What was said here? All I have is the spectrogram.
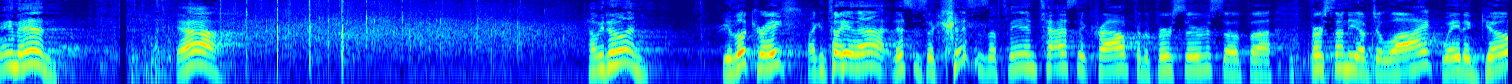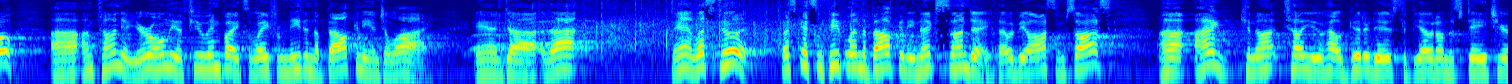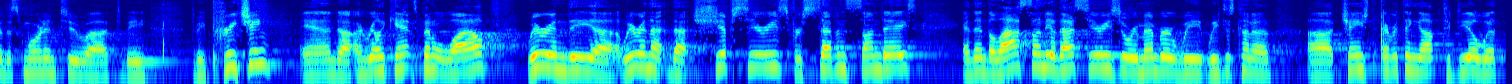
Amen. Yeah. How we doing? You look great. I can tell you that. This is a this is a fantastic crowd for the first service of uh, first Sunday of July. Way to go! Uh, I'm telling you, you're only a few invites away from needing the balcony in July, and uh, that man, let's do it. Let's get some people in the balcony next Sunday. That would be awesome. Sauce. Uh, I cannot tell you how good it is to be out on the stage here this morning to, uh, to, be, to be preaching, and uh, I really can't. It's been a while. We were in, the, uh, we were in that, that shift series for seven Sundays, and then the last Sunday of that series, you'll remember, we, we just kind of uh, changed everything up to deal with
